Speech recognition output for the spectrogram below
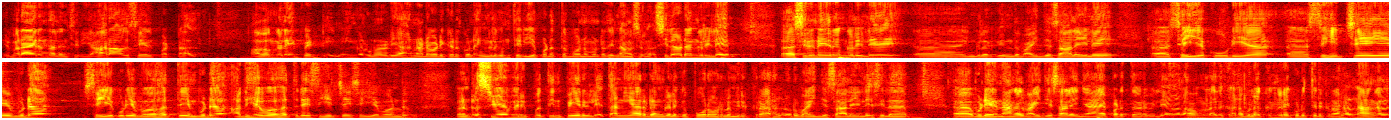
எவராக இருந்தாலும் சரி யாராவது செயல்பட்டால் அவங்களை பெட்டி நீங்கள் உடனடியாக நடவடிக்கை எடுக்கணும் எங்களுக்கும் தெரியப்படுத்த வேண்டும் என்றதை நாங்கள் சொன்னோம் சில இடங்களிலே சில நேரங்களிலே எங்களுக்கு இந்த வைத்தியசாலையிலே செய்யக்கூடிய சிகிச்சையை விட செய்யக்கூடிய வேகத்தையும் விட அதிக வேகத்திலே சிகிச்சை செய்ய வேண்டும் என்று சுய விருப்பத்தின் பேரிலே தனியார் இடங்களுக்கு போகிறவர்களும் இருக்கிறார்கள். ஒரு வைத்தியசாலையிலே சில அஹ், விடய நாங்கள் வைத்தியசாலை நியாயப்படுத்த வரவில்லை ஆனால் அவங்கள அதுக்கான விளக்கங்களை கொடுத்திருக்கிறார்கள். நாங்கள்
